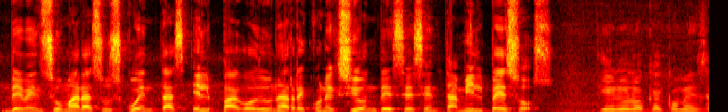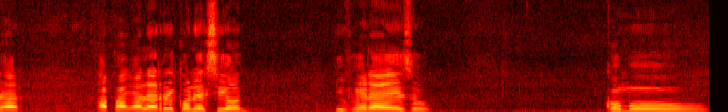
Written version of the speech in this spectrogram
deben sumar a sus cuentas el pago de una reconexión de 60 mil pesos. Tiene uno que comenzar a pagar la reconexión y fuera de eso, como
